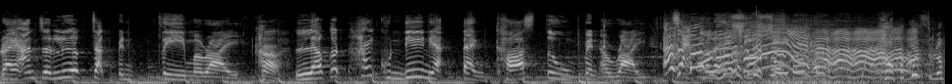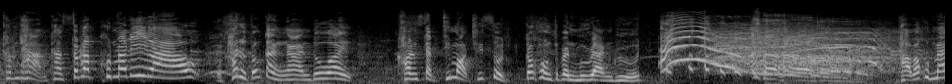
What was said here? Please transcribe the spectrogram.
ไรอันจะเลือกจัดเป็น ธีมอะไร ค่ะ แล้วก็ให้คุณดี้เนี่ยแต่งคอสตูมเป็นอะไรจัดมาเลยให้ชี้ชี้ขอบพระคุณสำหรับคำถามค่ะสำหรับคุณมาดีแล้ว ถ้าหนูต้องแต่งงานด้วย คอนเซปต์ที่เหมาะที่สุดก็คงจะเป็นมูแรงรูทถามว่าคุณแม่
